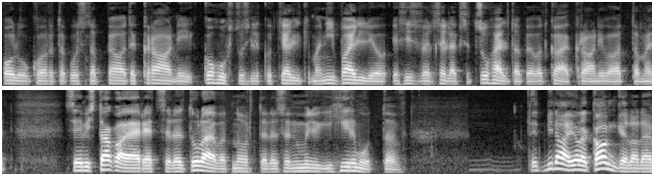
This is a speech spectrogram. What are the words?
olukorda, kus nad peavad ekraani kohustuslikult jälgima nii palju ja siis veel selleks, et suhelda, peavad ka ekraani vaatama, et see, mis tagajärjed sellel tulevad noortele, see on muidugi hirmutav. et mina ei ole kangelane,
